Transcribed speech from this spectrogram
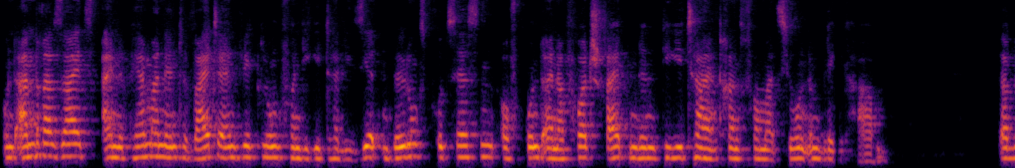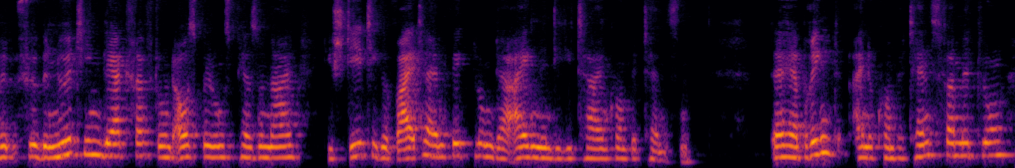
und andererseits eine permanente Weiterentwicklung von digitalisierten Bildungsprozessen aufgrund einer fortschreitenden digitalen Transformation im Blick haben. Dafür benötigen Lehrkräfte und Ausbildungspersonal die stetige Weiterentwicklung der eigenen digitalen Kompetenzen. Daher bringt eine Kompetenzvermittlung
